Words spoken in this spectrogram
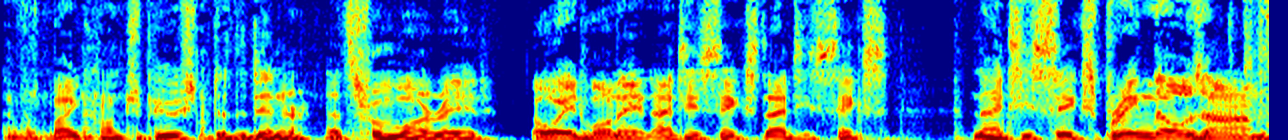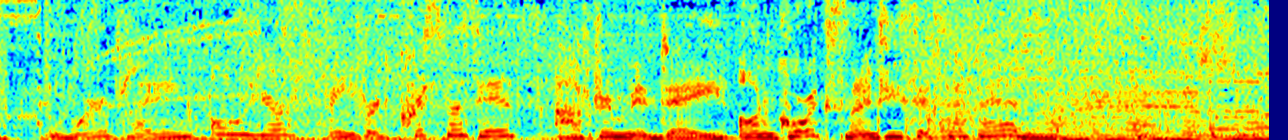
That was my contribution to the dinner. That's from Moraid. 0818 96 96 96. Bring those on. We're playing all your favourite Christmas hits after midday on Cork's 96 FM.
